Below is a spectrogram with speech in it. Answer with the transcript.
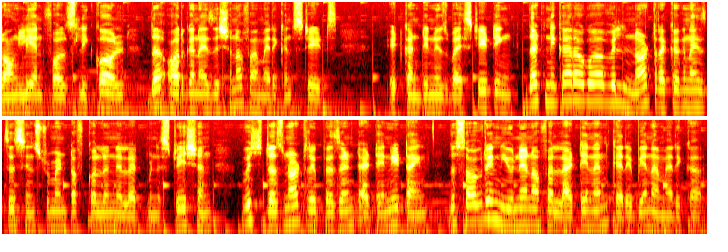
wrongly and falsely called the Organization of American States. It continues by stating that Nicaragua will not recognize this instrument of colonial administration, which does not represent at any time the sovereign union of a Latin and Caribbean America.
